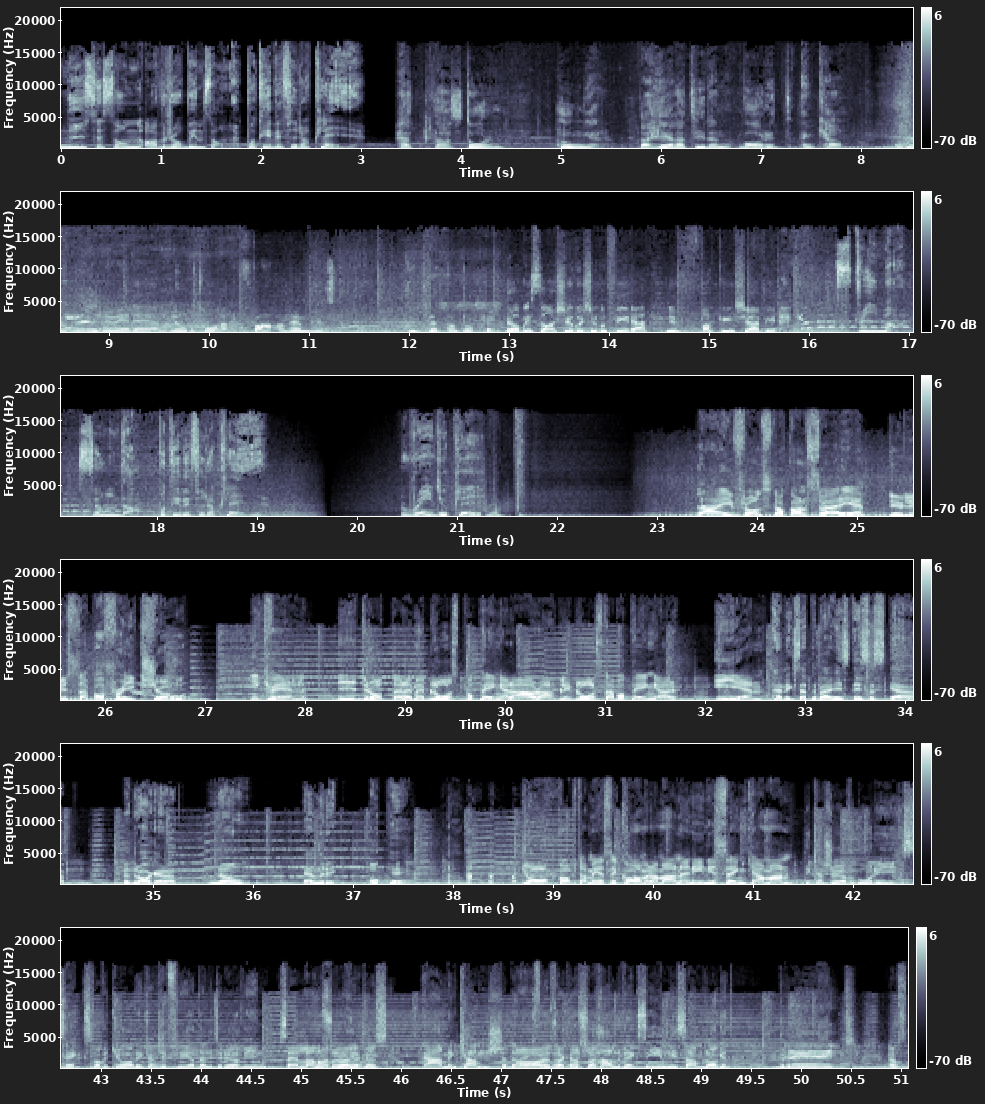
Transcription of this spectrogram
Ny säsong av Robinson på TV4 Play. Hetta, storm, hunger. Det har hela tiden varit en kamp. Nu är det blod och tårar. Fan händer just nu. Det. är Detta är inte okej. Robinson 2024, nu fucking kör vi! Streama söndag på TV4 Play. Radio play. Live från Stockholm, Sverige. Du lyssnar på Freak Show. Ikväll, idrottare med blåst på pengar-aura blir blåsta på pengar. Igen. Henrik Zetterberg, is this a scam? Bedragaren? No. Henrik? Okej. Jakob tar med sig kameramannen in i sängkammaren. Det kanske övergår i sex, vad vet jag. Det är kanske är fredag, lite rödvin. Sällan om jag så tror det. ja men kanske den här Ja, kvällen. så Och kanske. så halvvägs in i samlaget. Bryt!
